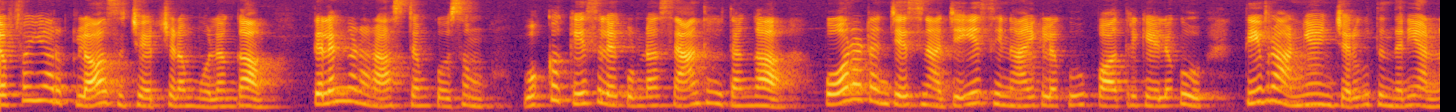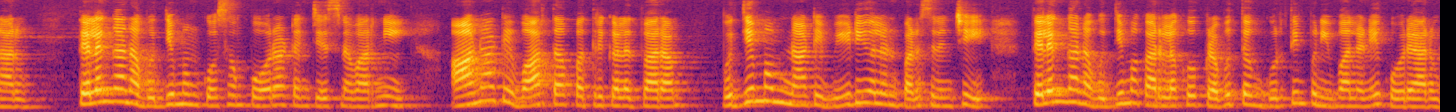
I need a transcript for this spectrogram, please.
ఎఫ్ఐఆర్ క్లాజ్ చేర్చడం మూలంగా తెలంగాణ రాష్ట్రం కోసం ఒక్క కేసు లేకుండా శాంతియుతంగా పోరాటం చేసిన జేఏసీ నాయకులకు పాత్రికేయులకు తీవ్ర అన్యాయం జరుగుతుందని అన్నారు. తెలంగాణ ఉద్యమం కోసం పోరాటం చేసిన వారిని ఆనాటి వార్తాపత్రికల ద్వారా ఉద్యమం నాటి వీడియోలను పరిశీలించి తెలంగాణ ఉద్యమకారులకు ప్రభుత్వం గుర్తింపునివ్వాలని కోరారు.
